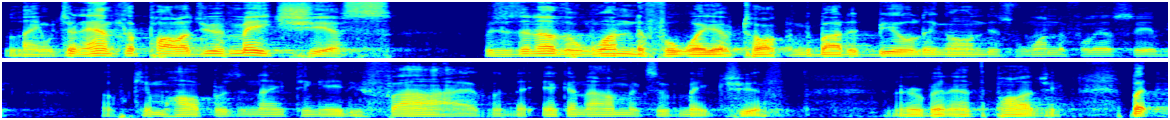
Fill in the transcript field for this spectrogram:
language. An anthropology of makeshifts, which is another wonderful way of talking about it, building on this wonderful essay of, of Kim Hopper's in 1985, on the economics of makeshift and urban anthropology. But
